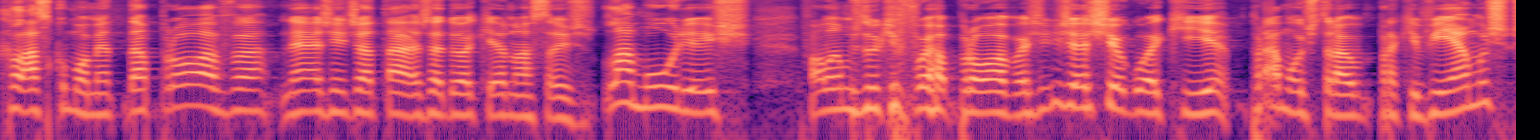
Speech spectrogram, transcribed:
clássico momento da prova, né? A gente já, tá, já deu aqui as nossas lamúrias, falamos do que foi a prova, a gente já chegou aqui para mostrar para que viemos.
